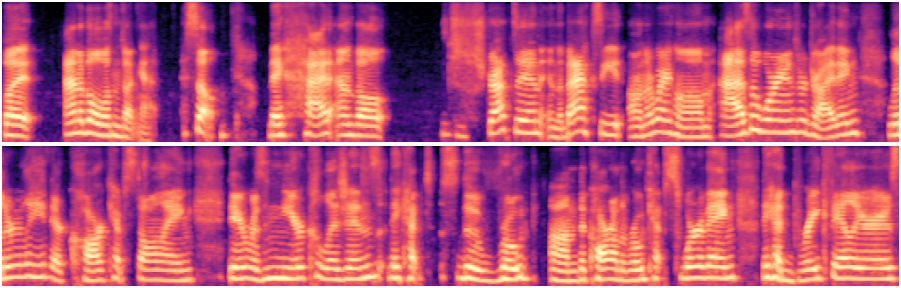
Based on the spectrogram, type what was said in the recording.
But Annabelle wasn't done yet. So they had Annabelle strapped in in the back seat on their way home. As the Warrens were driving literally their car kept stalling. There was near collisions. They kept the road um the car on the road kept swerving. They had brake failures.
